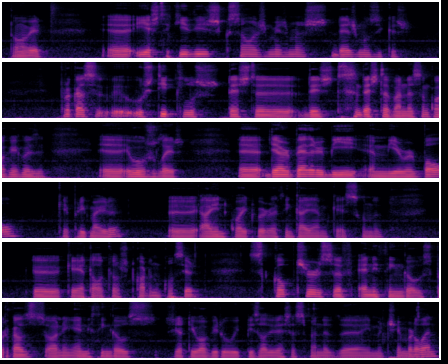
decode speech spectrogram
Estão a ver? Uh, e este aqui diz que são as mesmas 10 músicas. Por acaso, os títulos desta, deste, desta banda são qualquer coisa. Uh, eu vou-vos ler. Uh, There Better Be a Mirror Ball, que é a primeira. I Ain't Quite Where I Think I Am, que é a segunda. que é a tal que eles tocaram no concerto. Sculptures of Anything Goes. Por acaso, olhem, Anything Goes, já estive a ouvir o episódio desta semana da Emma Chamberlain.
